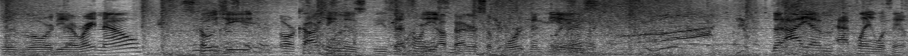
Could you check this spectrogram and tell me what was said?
Good lord, yeah. Right now, Koji or Kashin is he's definitely a better support than he is that I am at playing with him.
